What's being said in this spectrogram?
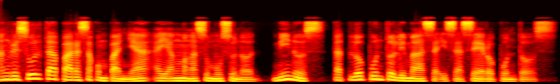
Ang resulta para sa kumpanya ay ang mga sumusunod, minus 3.5 sa isa 0 puntos.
